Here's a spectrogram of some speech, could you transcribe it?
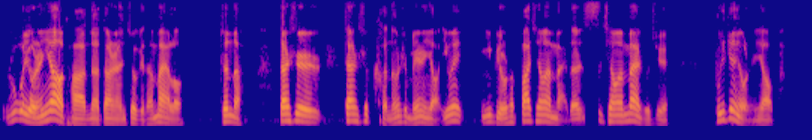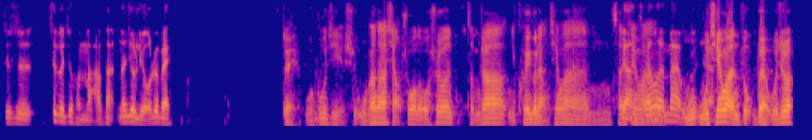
如果有人要他，那当然就给他卖喽，真的。但是但是可能是没人要，因为你比如说八千万买的，四千万卖出去，不一定有人要吧？就是这个就很麻烦，那就留着呗。对我估计也是，我刚才想说呢，我说怎么着，你亏个两千万、三千2000万五五千万总不是，我就说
